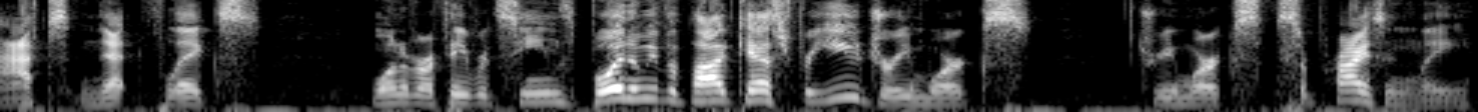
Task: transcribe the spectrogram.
at Netflix. One of our favorite scenes. Boy, do we have a podcast for you, DreamWorks. DreamWorks, surprisingly,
